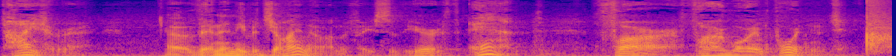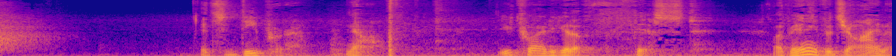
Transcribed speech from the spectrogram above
tighter uh, than any vagina on the face of the earth. And far, far more important, it's deeper. Now, you try to get a fist of any vagina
